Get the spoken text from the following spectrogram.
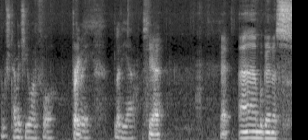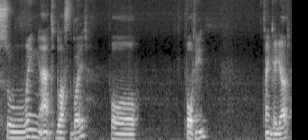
How much damage are you on for? Three. Bloody hell. Yeah. Okay, and we're going to swing at Blaster Blade for 14. 10k guard.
